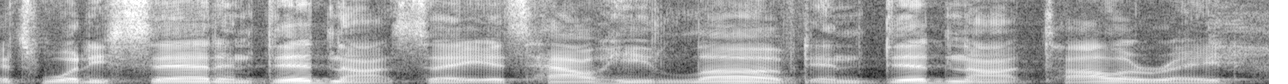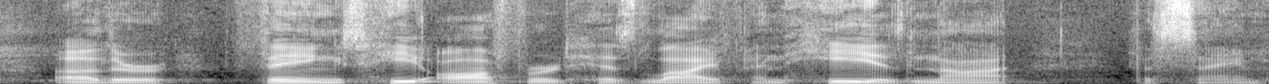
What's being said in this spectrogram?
it's what he said and did not say, it's how he loved and did not tolerate other things. He offered his life, and he is not the same.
